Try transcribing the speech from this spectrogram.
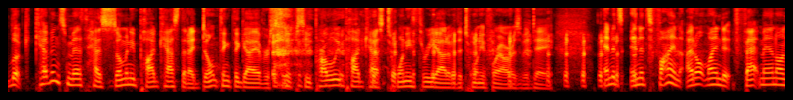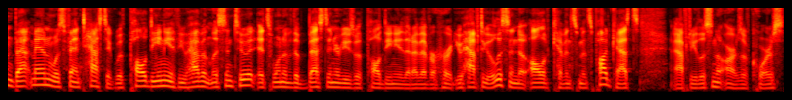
look. Kevin Smith has so many podcasts that I don't think the guy ever sleeps. He probably podcasts 23 out of the 24 hours of a day, and it's and it's fine. I don't mind it. Fat Man on Batman was fantastic with Paul Dini. If you haven't listened to it, it's one of the best interviews with Paul Dini that I've ever heard. You have to go listen to all of Kevin Smith's podcasts after you listen to ours, of course.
